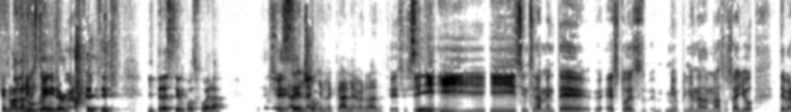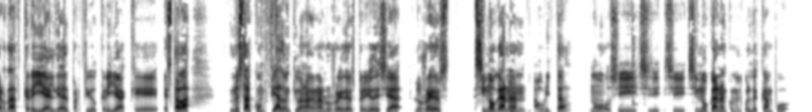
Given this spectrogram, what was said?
que no hagan un Raider y tres tiempos fuera. es hecho. a quien le cale, ¿verdad? Sí, sí, sí. Y, y, sinceramente, esto es mi opinión nada más. O sea, yo de verdad creía, el día del partido, creía que estaba, no estaba confiado en que iban a ganar los Raiders, pero yo decía, los Raiders, si no ganan ahorita, ¿no? Si, si, si, si no ganan con el gol de campo,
